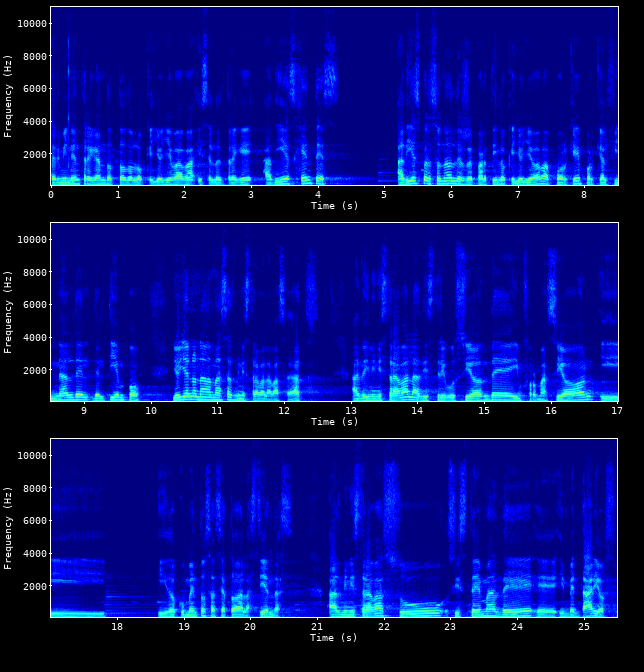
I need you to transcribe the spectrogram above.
terminé entregando todo lo que yo llevaba y se lo entregué a 10 gentes. A 10 personas les repartí lo que yo llevaba. ¿Por qué? Porque al final del, tiempo yo ya no nada más administraba la base de datos. Administraba la distribución de información y, documentos hacia todas las tiendas. Administraba su sistema de eh, inventarios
